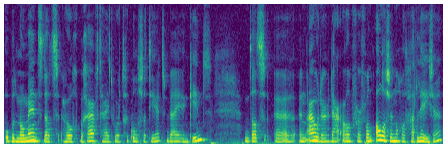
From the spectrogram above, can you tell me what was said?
op het moment dat hoogbegaafdheid wordt geconstateerd bij een kind, dat uh, een ouder daarover van alles en nog wat gaat lezen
